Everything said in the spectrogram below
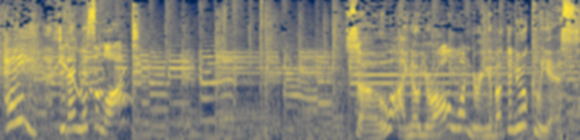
Hey! Did I miss a lot? So, I know you're all wondering about the nucleus.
